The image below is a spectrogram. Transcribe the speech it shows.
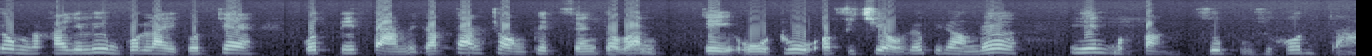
ชมนะคะ อย่าลืมกดไลค์กดแชร์กดติดตามให้กับทางช่องเพชรแสงตะวัน JO2 Official เด้อพี่น้องเด้อเฮงปังสุภูสุคนจ้า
